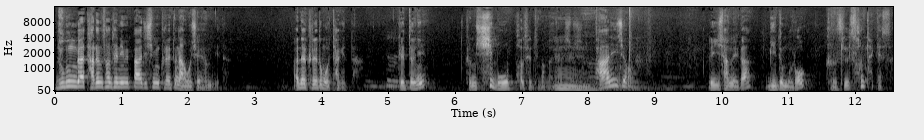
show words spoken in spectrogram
누군가 다른 선생님이 빠지시면 그래도 나오셔야 합니다. 아, 난 그래도 못하겠다. 그랬더니 그럼 15%만 가져가십시오. 반이죠. 근데 이 자매가 믿음으로 그것을 선택했어요.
